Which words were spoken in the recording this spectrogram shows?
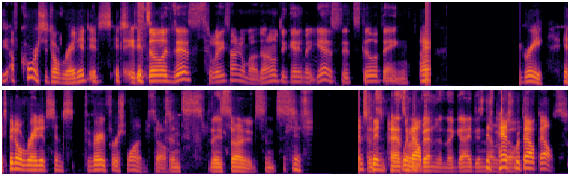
Yeah, of course, it's overrated. It's it's It it's. still exists. What are you talking about? I don't think anybody. Yes, it's still a thing I agree. It's been overrated since the very first one. So since they started. Since since it's since been pants were without invented, the guy didn't have pants belt. without belts.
